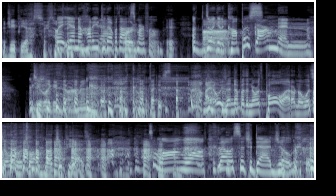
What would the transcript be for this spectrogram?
a GPS or something. Wait, yeah, no, how do you do Yeah. that without Or a smartphone? It, Uh, do I get a uh, compass? Garmin. Do you get like a Garmin. Compass. I always end up at the North Pole. I don't know what's, what's wrong with my GPS. It's a long walk. That was such a dad joke. um,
